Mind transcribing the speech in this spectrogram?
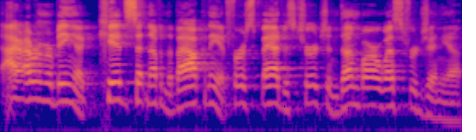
I remember being a kid sitting up in the balcony at First Baptist Church in Dunbar, West Virginia,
